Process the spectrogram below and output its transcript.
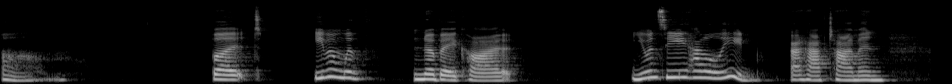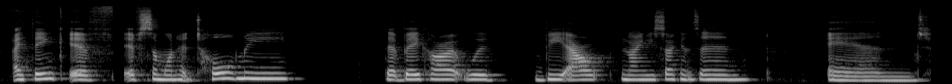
Um, but even with no Bacot, UNC had a lead at halftime, and I think if if someone had told me that Bacot would be out 90 seconds in and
